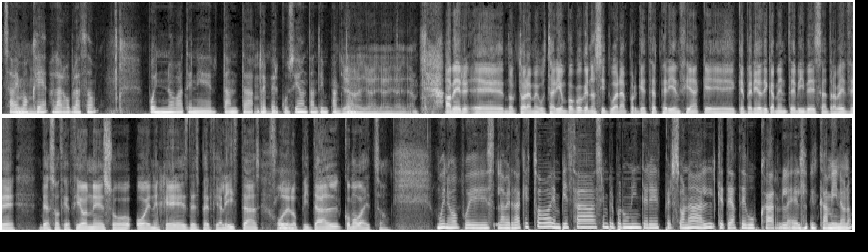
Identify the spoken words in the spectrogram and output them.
sabemos que a largo plazo pues no va a tener tanta repercusión, tanto impacto. Ya, ya, ya, a ver, eh, doctora, me gustaría un poco que nos situaras, porque esta experiencia que, periódicamente vives a través de, asociaciones o ONGs, de especialistas o del hospital, ¿cómo va esto? Bueno, pues la verdad que esto empieza siempre por un interés personal que te hace buscar el, camino, ¿no?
